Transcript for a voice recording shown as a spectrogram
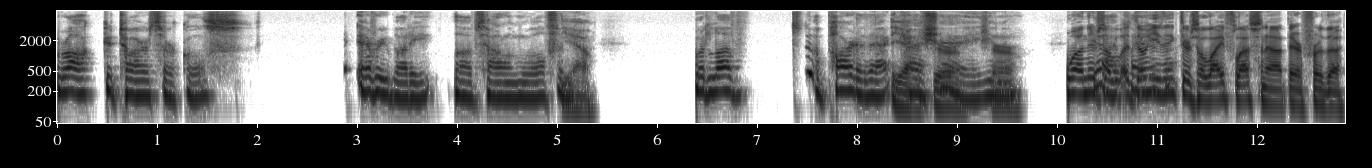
rock guitar circles, everybody loves Howlin' Wolf and Yeah. would love a part of that Yeah, cachet. sure, You sure. know? Well, and there's Yeah, a don't you think there's a life lesson out there for the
